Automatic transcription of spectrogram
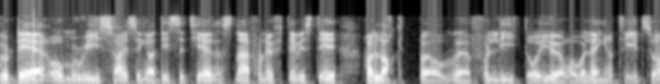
vurdere om resizing av disse tjenestene er fornuftig hvis de har lagt på for lite å gjøre over lengre tid. Så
